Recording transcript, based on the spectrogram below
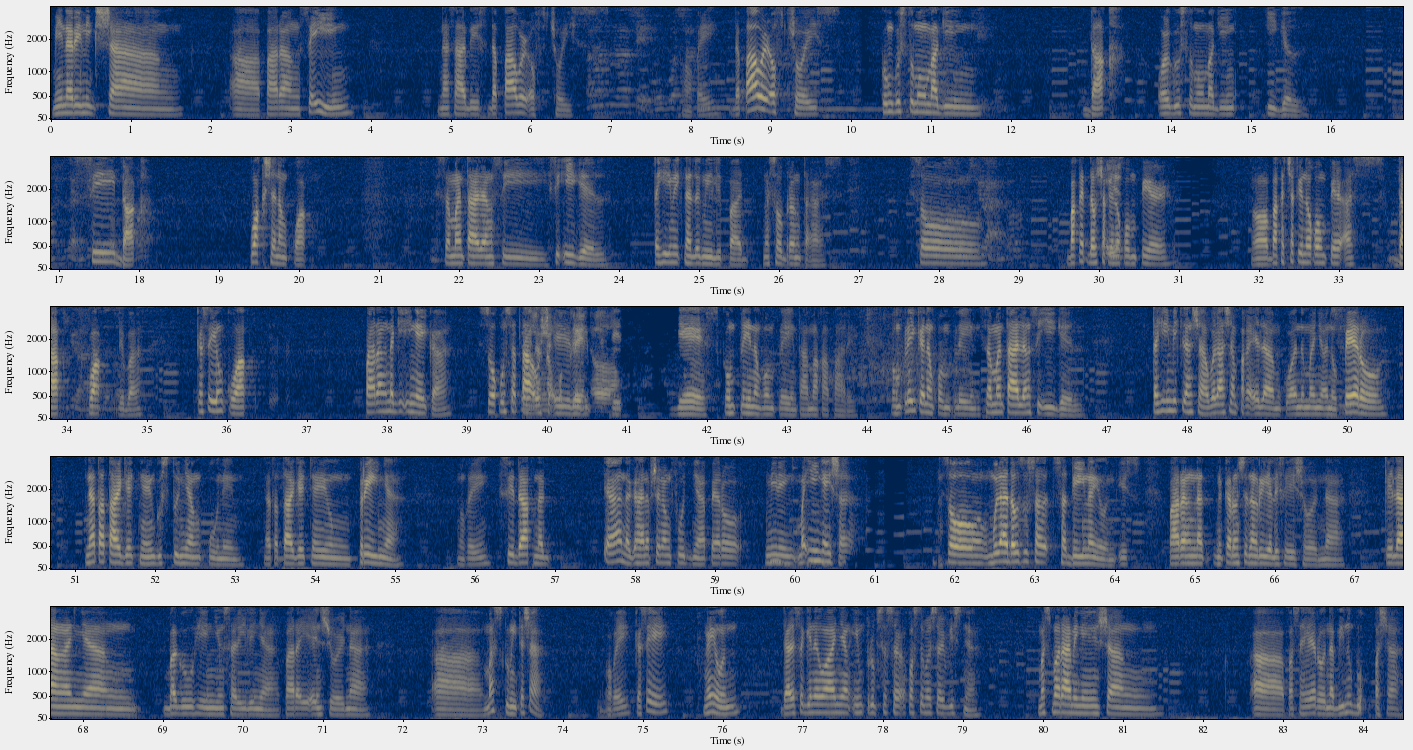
may narinig siyang ah, parang saying na sabi is the power of choice. Okay? The power of choice, kung gusto mong maging duck or gusto mong maging eagle. Si duck, kwak siya ng kwak. Samantalang si si eagle, tahimik na lumilipad na sobrang taas. So, bakit daw siya kino-compare? Oh, bakit siya kino-compare as duck, quack, 'di ba? Kasi yung quack parang nag-iingay ka. So kung sa tao siya i-replicate, yes, complain ng complain, tama ka pare. Complain ka ng complain. Samantalang si Eagle, tahimik lang siya, wala siyang pakialam kung ano man yung ano, pero nata-target niya yung gusto niyang kunin. Nata-target niya yung prey niya. Okay? Si Doc nag yeah, naghahanap siya ng food niya pero meaning maingay siya. So, mula daw sa, sa day na yun is parang nag, nagkaroon siya ng realization na kailangan niyang baguhin yung sarili niya para i-ensure na ah, mas kumita siya. Okay? Kasi ngayon, dahil sa ginawa niyang improve sa ser- customer service niya, mas marami ngayon siyang ah, pasahero na binubuk pa siya.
